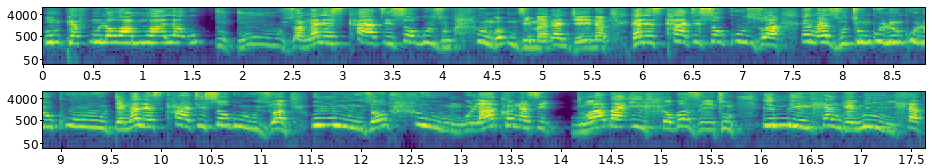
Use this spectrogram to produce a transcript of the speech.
umphefumulo wami wala ukududuzwa ngalesikhathi sokuzwa ubuhlungu obunzima kanjena ngalesikhathi sokuzwa engazuthi uNkulunkulu kude ngalesikhathi sokuzwa umuzwa obuhlungu la khona sigcwaba kwaba ihlobo zethu imihla ngemihla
